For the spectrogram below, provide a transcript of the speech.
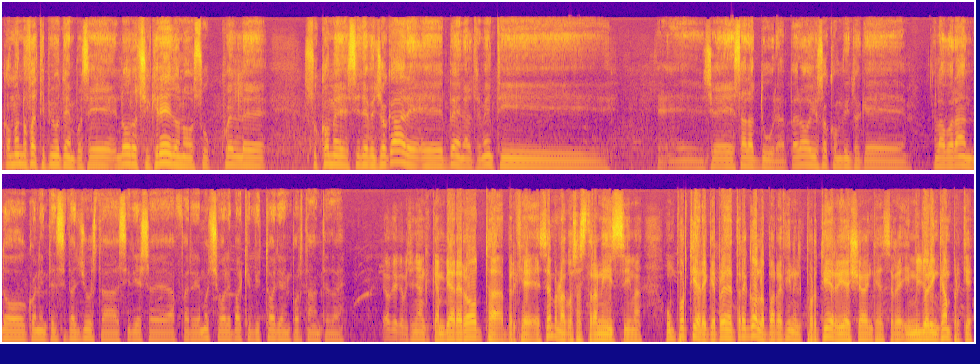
come hanno fatto il primo tempo, se loro ci credono su, quelle, su come si deve giocare, eh, bene, altrimenti eh, cioè, sarà dura, però io sono convinto che lavorando con intensità giusta si riesce a fare, mo ci vuole qualche vittoria importante. Dai. È ovvio che bisogna anche cambiare rotta perché è sempre una cosa stranissima. Un portiere che prende tre gol, poi alla fine il portiere riesce anche a essere il migliore in campo perché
